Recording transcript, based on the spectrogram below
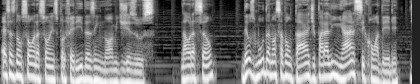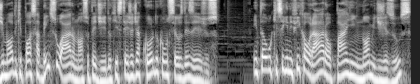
Essas não são orações proferidas em nome de Jesus. Na oração, Deus muda a nossa vontade para alinhar-se com a dele, de modo que possa abençoar o nosso pedido que esteja de acordo com os seus desejos. Então, o que significa orar ao Pai em nome de Jesus?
